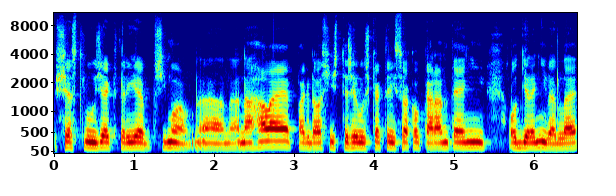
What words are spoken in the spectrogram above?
šest lůžek, který je přímo na, na, na hale, pak další čtyři lůžka, které jsou jako karanténní oddělení vedle,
